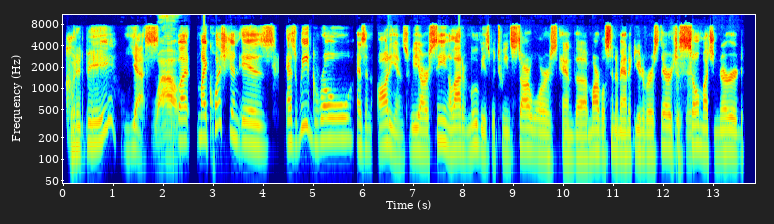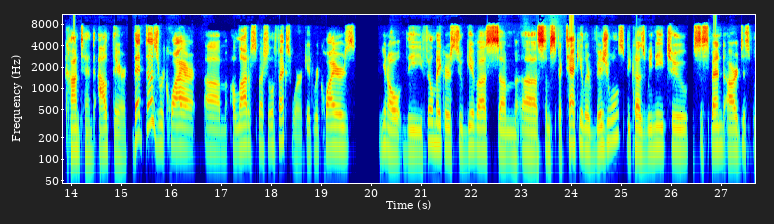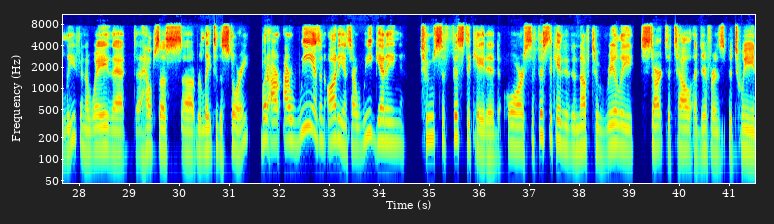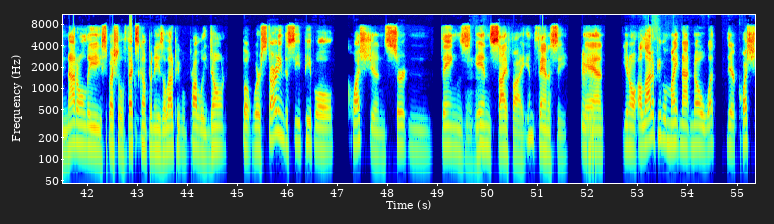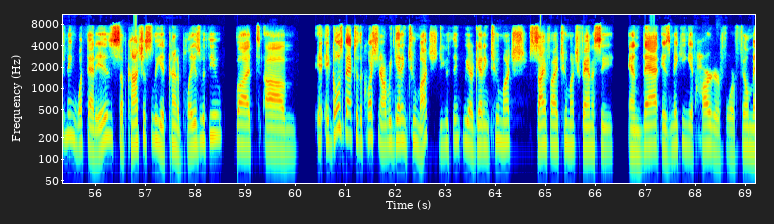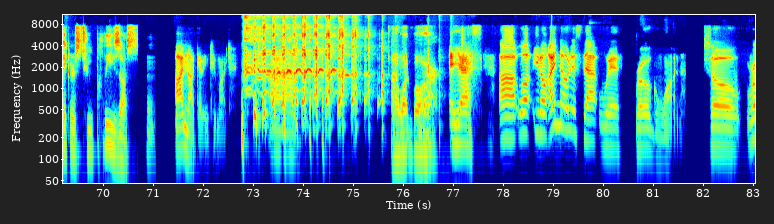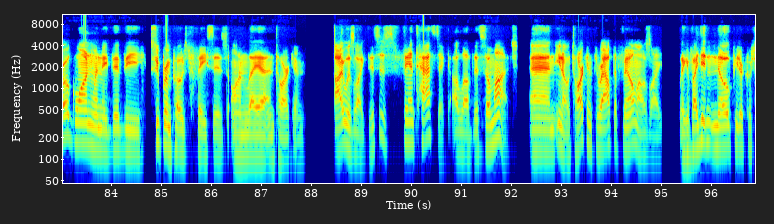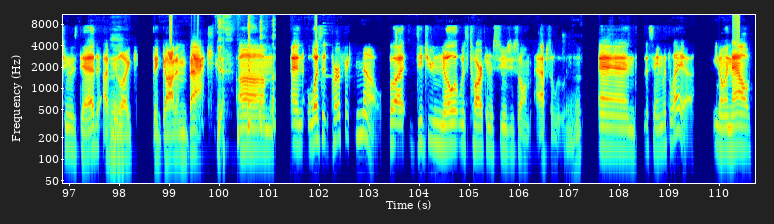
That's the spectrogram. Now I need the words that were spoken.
Could it be? Yes. Wow. But my question is as we grow as an audience, we are seeing a lot of movies between Star Wars and the Marvel Cinematic Universe. There is just mm-hmm. so much nerd content out there that does require um, a lot of special effects work. It requires, you know, the filmmakers to give us some uh, some spectacular visuals because we need to suspend our disbelief in a way that uh, helps us uh, relate to the story. But are are we as an audience are we getting too sophisticated or sophisticated enough to really start to tell a difference between not only special effects companies a lot of people probably don't but we're starting to see people question certain things mm-hmm. in sci-fi in fantasy mm-hmm. and you know a lot of people might not know what they're questioning what that is subconsciously it kind of plays with you but um it, it goes back to the question are we getting too much? Do you think we are getting too much sci fi, too much fantasy? And that is making it harder for filmmakers to please us. Hmm. I'm not getting too much. uh, I want more. Yes. Uh, well, you know, I noticed that with Rogue One. So, Rogue One, when they did the superimposed faces on Leia and Tarkin, I was like, this is fantastic. I love this so much. And, you know, Tarkin throughout the film, I was like, like if I didn't know Peter Cushing was dead, I'd be mm. like, they got him back. Yeah. um, and was it perfect? No. But did you know it was Tarkin as soon as you saw him? Absolutely. Mm-hmm. And the same with Leia. You know, and now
